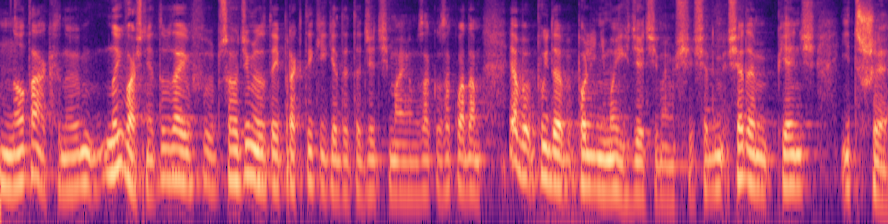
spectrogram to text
No tak. No, no i właśnie, tutaj przechodzimy do tej praktyki, kiedy te dzieci mają, zakładam, ja pójdę po linii moich dzieci, mają 7, 7 5 i 3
